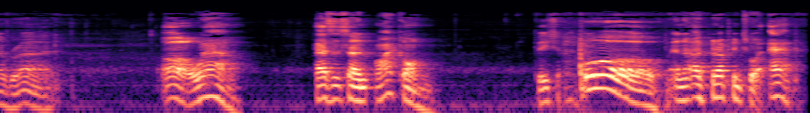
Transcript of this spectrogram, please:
All right. Oh, wow. Has its own icon. V. Oh, and open up into an app.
